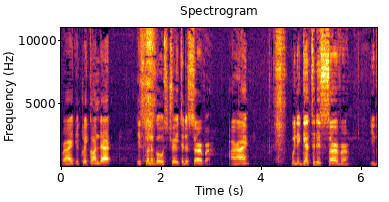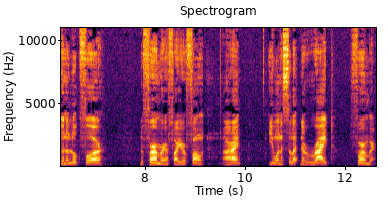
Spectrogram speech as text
Right? You click on that. It's going to go straight to the server. All right? When you get to this server, you're going to look for the firmware for your phone. Alright? You want to select the right firmware.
